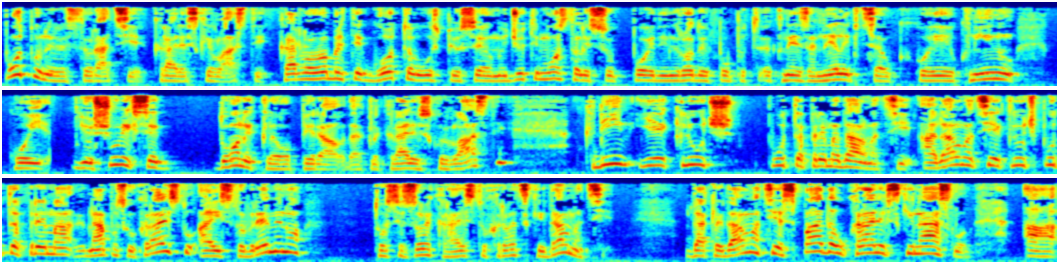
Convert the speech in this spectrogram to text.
potpune restauracije kraljevske vlasti. Karlo Robert je gotovo uspio sve, međutim ostali su pojedini rodovi poput kneza Nelipca koji je u Kninu, koji još uvijek se donekle opirao dakle kraljevskoj vlasti. Knin je ključ puta prema Dalmaciji, a Dalmacija je ključ puta prema Napolskom kraljestvu, a istovremeno to se zove kraljevstvo Hrvatske i Dalmacije. Dakle, Dalmacija spada u kraljevski naslov, a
